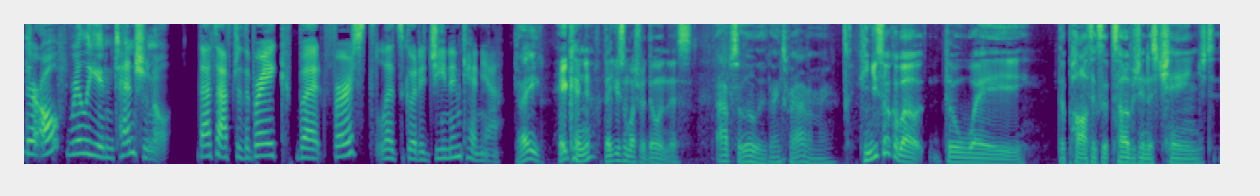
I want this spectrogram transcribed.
they're all really intentional. That's after the break, but first, let's go to Gene in Kenya. Hey. Hey, Kenya. Thank you so much for doing this. Absolutely. Thanks for having me. Can you talk about the way the politics of television has changed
